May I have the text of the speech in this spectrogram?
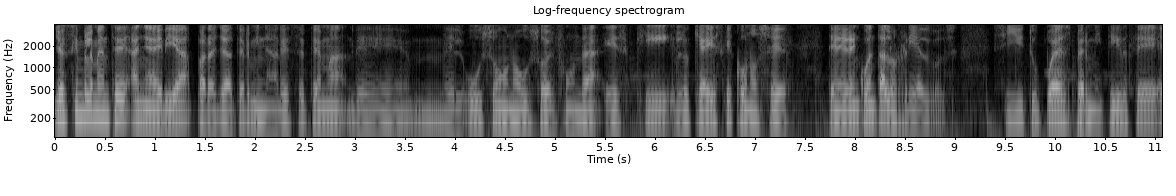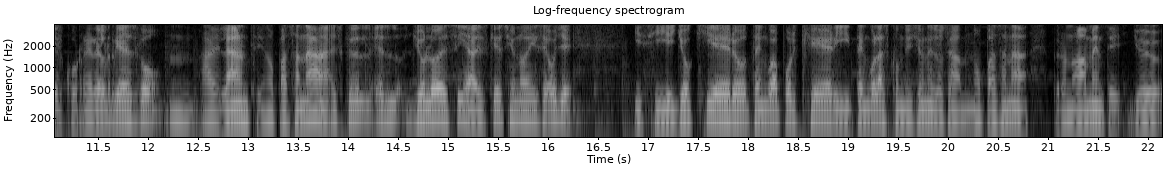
yo simplemente añadiría para ya terminar este tema de, del uso o no uso del funda, es que lo que hay es que conocer, tener en cuenta los riesgos. Si tú puedes permitirte el correr el riesgo, mm, adelante, no pasa nada. Es que yo lo decía, es que si uno dice, oye, y si yo quiero, tengo Apple Care y tengo las condiciones, o sea, no pasa nada. Pero nuevamente, yo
